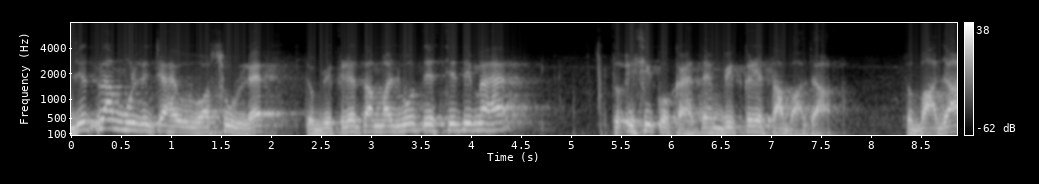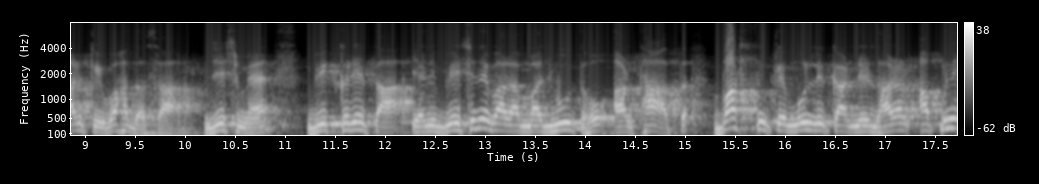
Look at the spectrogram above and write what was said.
जितना मूल्य चाहे वो वसूल ले तो विक्रेता मज़बूत स्थिति में है तो इसी को कहते हैं विक्रेता बाज़ार। तो बाज़ार की वह दशा जिसमें विक्रेता यानी बेचने वाला मज़बूत हो, अर्थात वस्तु के मूल्य का निर्धारण अपनी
